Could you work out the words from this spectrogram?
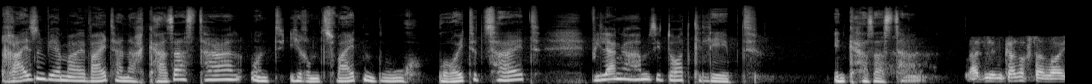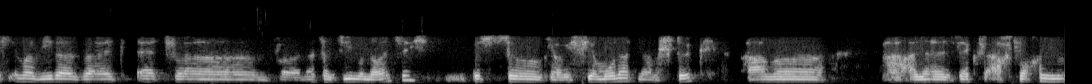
Reisen wir mal weiter nach Kasachstan und Ihrem zweiten Buch Beutezeit. Wie lange haben Sie dort gelebt in Kasachstan? Also in Kasachstan war ich immer wieder seit etwa 1997 bis zu, glaube ich, vier Monaten am Stück. Aber alle sechs, acht Wochen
